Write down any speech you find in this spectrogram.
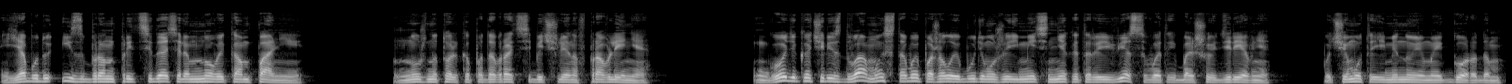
я буду избран председателем новой компании. Нужно только подобрать себе членов правления. Годика через два мы с тобой, пожалуй, будем уже иметь некоторый вес в этой большой деревне, почему-то именуемой городом.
